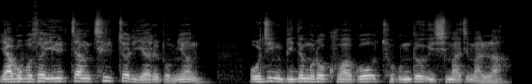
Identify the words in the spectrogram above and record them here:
야고보서 1장 7절 이하를 보면 오직 믿음으로 구하고 조금도 의심하지 말라.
